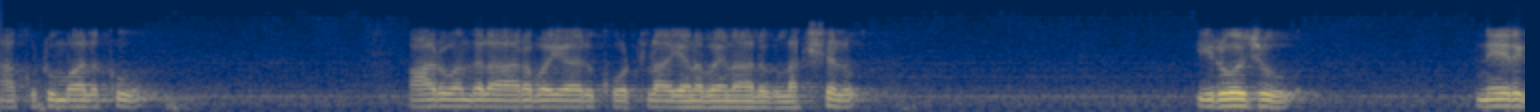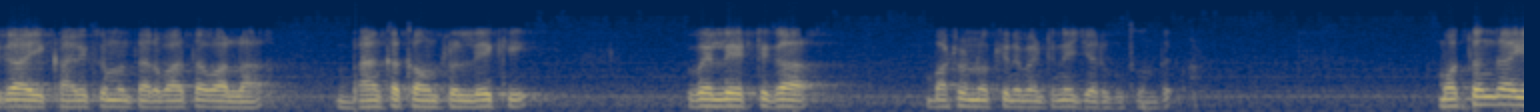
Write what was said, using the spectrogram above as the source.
ఆ కుటుంబాలకు ఆరు వందల అరవై ఆరు కోట్ల ఎనభై నాలుగు లక్షలు ఈరోజు నేరుగా ఈ కార్యక్రమం తర్వాత వాళ్ళ బ్యాంక్ అకౌంట్లలోకి వెళ్ళేట్టుగా బటన్ నొక్కిన వెంటనే జరుగుతుంది. మొత్తంగా ఈ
